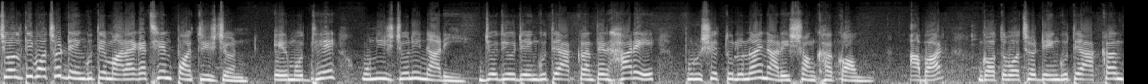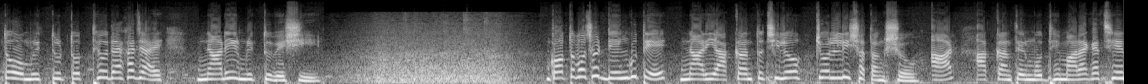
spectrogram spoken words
চলতি বছর ডেঙ্গুতে মারা গেছেন পঁয়ত্রিশ জন। এর মধ্যে ১৯ জনই নারী। যদিও ডেঙ্গুতে আক্রান্তের হারে পুরুষের তুলনায় নারীর সংখ্যা কম। আবার গত বছর ডেঙ্গুতে আক্রান্ত ও মৃত্যুর তথ্যেও দেখা যায়, নারীর মৃত্যু বেশি। গত বছর ডেঙ্গুতে নারী আক্রান্ত ছিল চল্লিশ শতাংশ, আর আক্রান্তের মধ্যে মারা গেছেন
